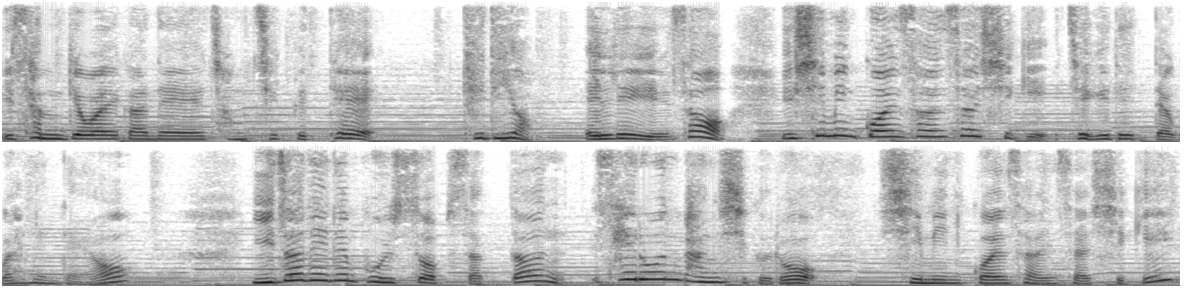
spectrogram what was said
이 3개월간의 정치 끝에 드디어 LA에서 이 시민권 선서식이 재개됐다고 하는데요. 이전에는 볼 수 없었던 새로운 방식으로 시민권 선서식이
